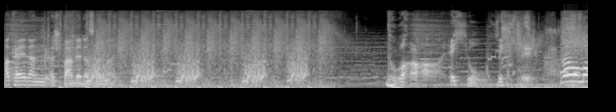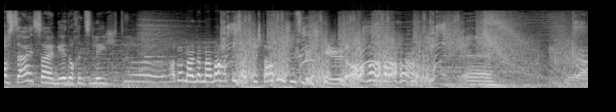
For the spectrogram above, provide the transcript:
Okay, dann ersparen wir das einmal. Wow, Echo 16. Warum aufs Eis sein? Geh doch ins Licht. Aber meine Mama hat gesagt, ich darf nicht ins Licht gehen. äh, ja,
